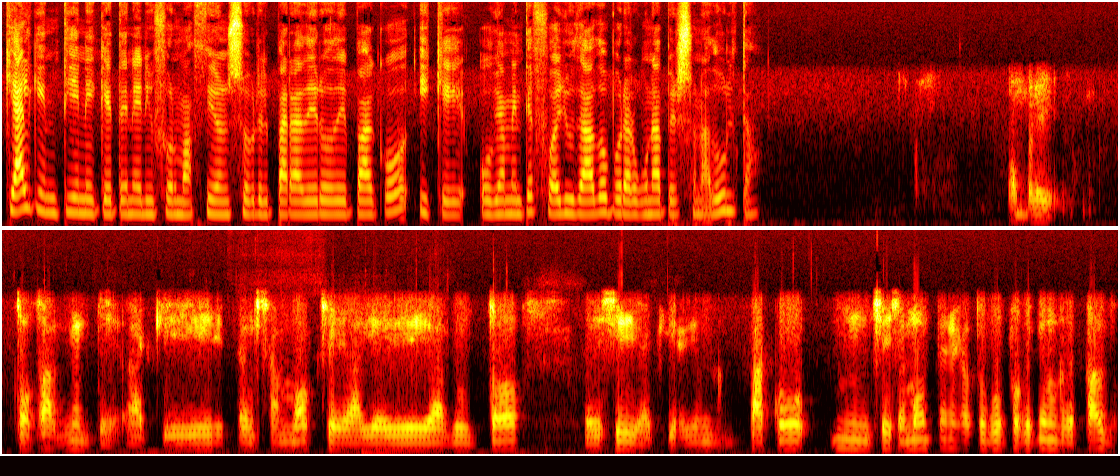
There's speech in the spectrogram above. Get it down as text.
que alguien tiene que tener información sobre el paradero de Paco y que obviamente fue ayudado por alguna persona adulta. Hombre, totalmente. Aquí pensamos que hay adultos, eh, sí, aquí hay un Paco, mm, si se monta en el autobús porque tiene un respaldo.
